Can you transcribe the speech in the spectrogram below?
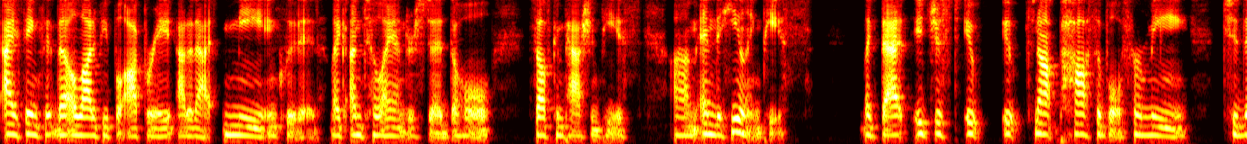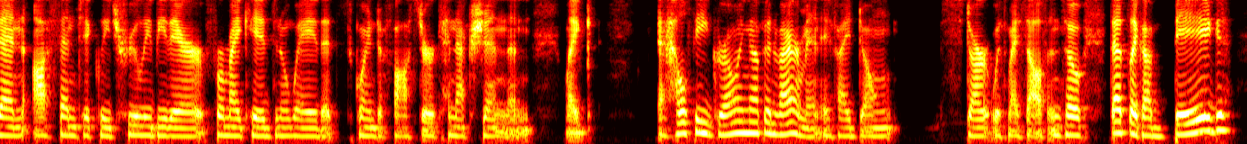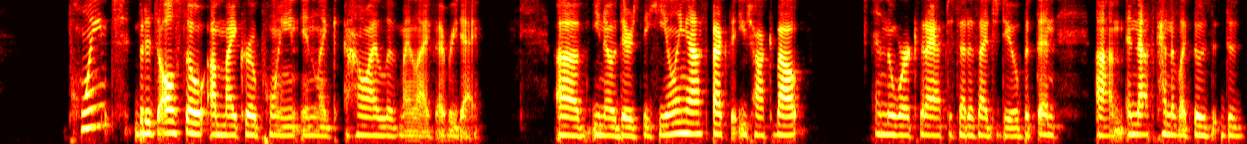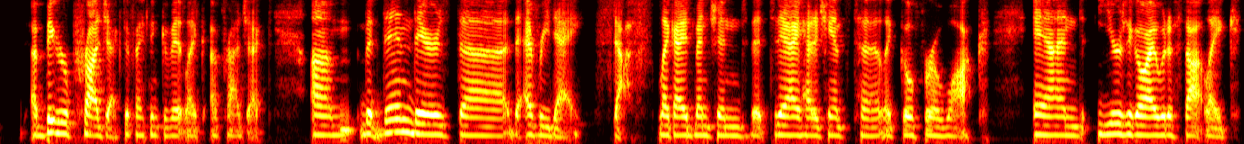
I think that, that a lot of people operate out of that, me included, like until I understood the whole self compassion piece um, and the healing piece. Like that, it just, it, it's not possible for me to then authentically truly be there for my kids in a way that's going to foster connection and like a healthy growing up environment if I don't start with myself. And so that's like a big point, but it's also a micro point in like how I live my life every day. of, you know, there's the healing aspect that you talk about and the work that I have to set aside to do. But then, um, and that's kind of like those, those, a bigger project if I think of it like a project. Um, but then there's the the everyday stuff. Like I had mentioned that today I had a chance to like go for a walk, and years ago I would have thought like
